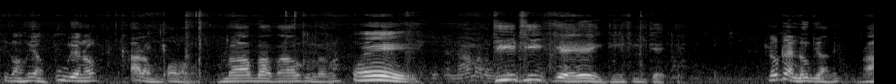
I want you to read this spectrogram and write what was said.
ဒီကောင်ဟိအောင်ပူတယ်နော်ထားတော့မပေါ်တော့ဘာဘာကောင်းမှာမဝေးဒီထိကျဲဒီထိကျဲလုတ်တယ်လုတ်ပြလေဘာ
